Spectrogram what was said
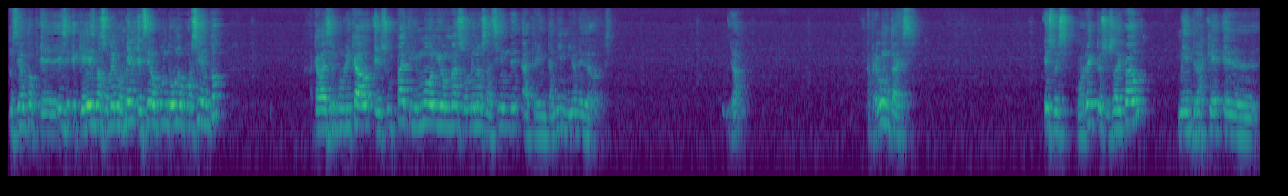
¿no es cierto?, eh, que es más o menos el 0.1%, acaba de ser publicado, en su patrimonio más o menos asciende a 30 mil millones de dólares. ¿Ya? La pregunta es, ¿eso es correcto, eso es adecuado? Mientras que el,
